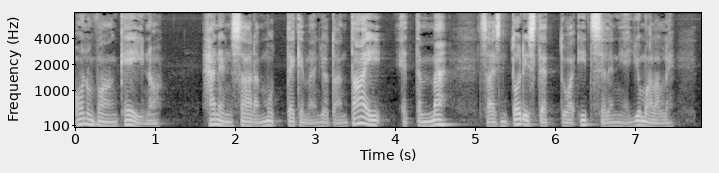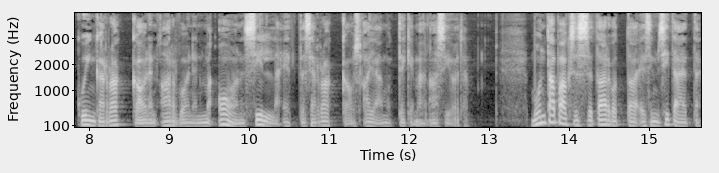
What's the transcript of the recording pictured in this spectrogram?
on vaan keino hänen saada mut tekemään jotain. Tai että mä saisin todistettua itselleni ja Jumalalle, kuinka rakkauden arvoinen mä oon sillä, että se rakkaus ajaa mut tekemään asioita. Mun tapauksessa se tarkoittaa esim. sitä, että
